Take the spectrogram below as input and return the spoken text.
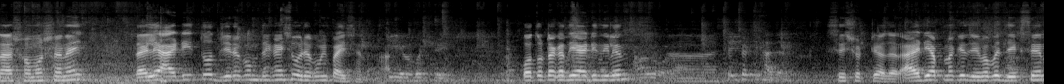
না, সমস্যা নেই। তাইলে আইডি তো যেরকম দেখাইছে ওই রকমই পাইছেন কত টাকা দিয়ে আইডি নিলেন ছেষট্টি হাজার। আইডি আপনাকে যেভাবে দেখছেন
